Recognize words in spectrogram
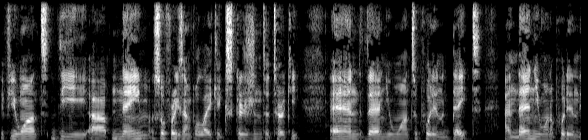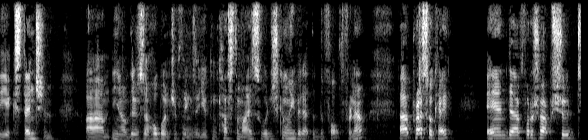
if you want the uh, name, so for example, like excursion to Turkey, and then you want to put in a date, and then you want to put in the extension. Um, you know, there's a whole bunch of things that you can customize, so we're just going to leave it at the default for now. Uh, press OK, and uh, Photoshop should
